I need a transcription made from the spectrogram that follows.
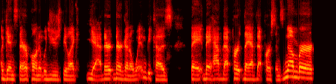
against their opponent, would you just be like, yeah, they're they're gonna win because they they have that per they have that person's number,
